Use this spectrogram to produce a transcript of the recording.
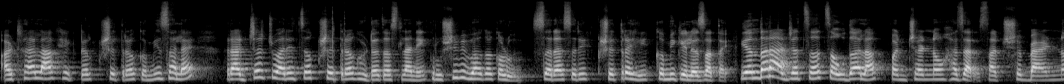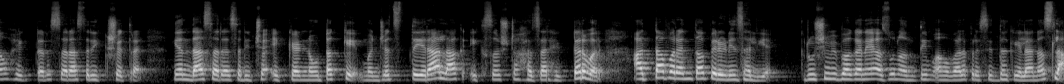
अठरा लाख हेक्टर क्षेत्र कमी झालंय. राज्यात ज्वारीचं क्षेत्र घटत असल्याने कृषी विभागाकडून सरासरी क्षेत्रही कमी केलं जात आहे यंदा राज्याचं चौदा लाख पंच्याण्णव हजार सातशे ब्याण्णव हेक्टर सरासरी क्षेत्र आहे. यंदा सरासरीच्या एक्क्याण्णव टक्के म्हणजेच तेरा लाख एकसष्ट हजार हेक्टरवर आतापर्यंत पेरणी झाली आहे. कृषी विभागाने अजून अंतिम अहवाल प्रसिद्ध केला नसला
